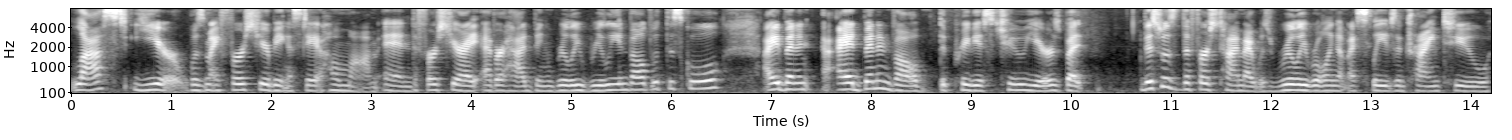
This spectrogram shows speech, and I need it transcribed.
last year was my first year being a stay at home mom and the first year I ever had being really really involved with the school. I had been in, I had been involved the previous 2 years, but this was the first time I was really rolling up my sleeves and trying to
